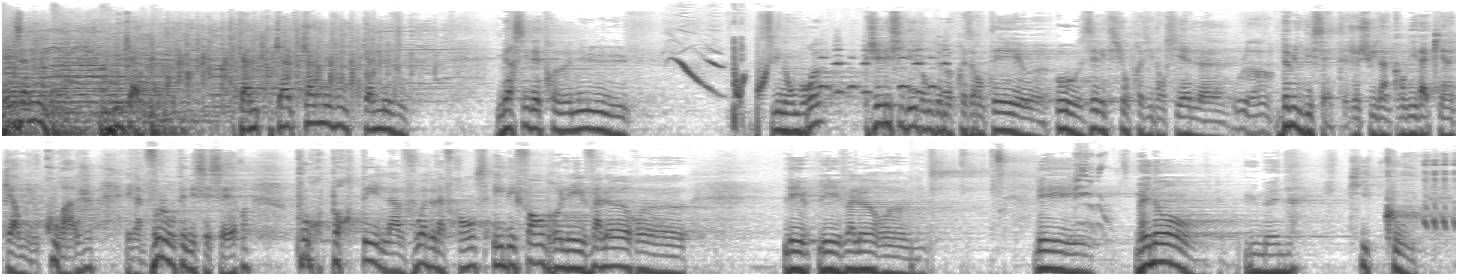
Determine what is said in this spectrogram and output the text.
Les amis, du calme. Calme- calme- Calmez-vous, calmez-vous. Merci d'être venus si nombreux. J'ai décidé donc de me présenter euh, aux élections présidentielles euh, 2017. Je suis un candidat qui incarne le courage et la volonté nécessaires pour porter la voix de la France et défendre les valeurs, euh, les, les valeurs, euh, les, mais non, humaines, qui con,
